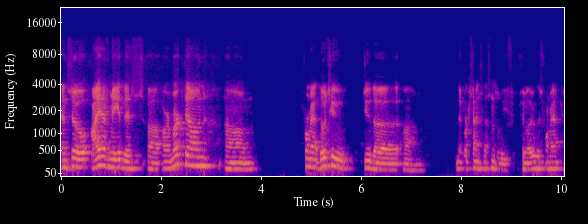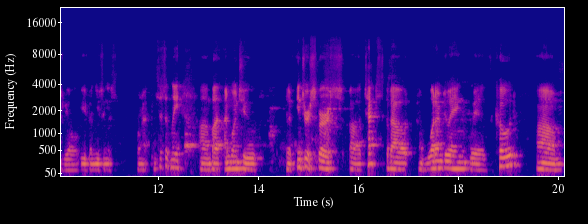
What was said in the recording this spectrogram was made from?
and so I have made this uh, R Markdown um, format. Those who do the um, network science lessons will be familiar with this format because we all we've been using this format consistently. Um, but I'm going to kind of intersperse uh, text about kind of what I'm doing with code. Um,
